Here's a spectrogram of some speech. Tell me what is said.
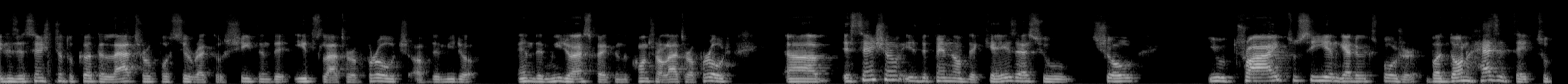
It is essential to cut the lateral posterior rectal sheath and the ipsilateral approach of the medial and the medial aspect in the contralateral approach. Uh, essential is depending on the case, as you show. You try to see and get exposure, but don't hesitate to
